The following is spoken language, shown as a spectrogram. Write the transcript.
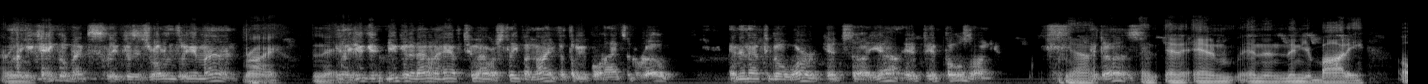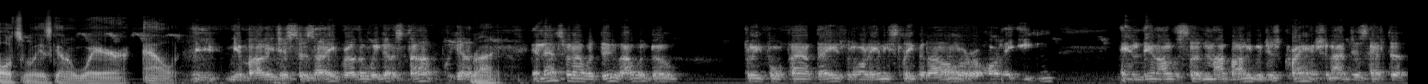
I Like, you can't go back to sleep because it's rolling through your mind. right? You know, you get you get an hour and a half, two hours sleep a night for three or four nights in a row, and then have to go work. It's uh, yeah, it, it pulls on you. Yeah, It does. and and and and then, then your body ultimately is going to wear out. And your body just says, "Hey, brother, we got to stop. We got to." Right. And that's what I would do. I would go three, four, five days with hardly any sleep at all, or hardly eating, and then all of a sudden my body would just crash, and I'd just have to.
